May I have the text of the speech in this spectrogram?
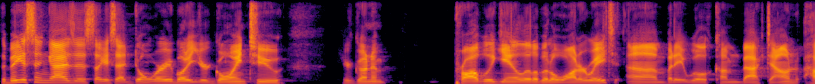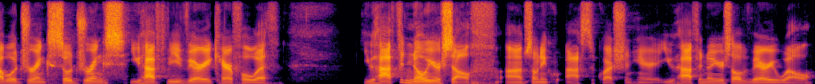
The biggest thing, guys, is like I said, don't worry about it. You're going to you're going to probably gain a little bit of water weight, um, but it will come back down. How about drinks? So drinks, you have to be very careful with you have to know yourself. Um, somebody asked the question here. You have to know yourself very well.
